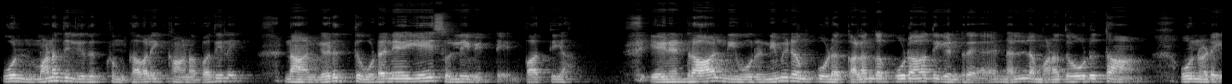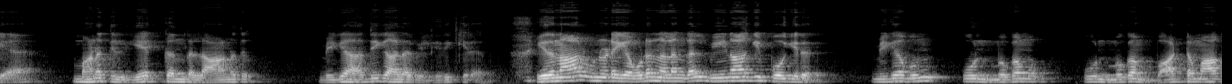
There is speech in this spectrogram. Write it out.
உன் மனதில் இருக்கும் கவலைக்கான பதிலை நான் எடுத்து உடனேயே சொல்லிவிட்டேன் பாத்தியா? ஏனென்றால் நீ ஒரு நிமிடம் கூட கலங்கக்கூடாது என்ற நல்ல மனதோடு தான் உன்னுடைய மனதில் ஏக்கங்கள் ஆனது மிக அதிக அளவில் இருக்கிறது. இதனால் உன்னுடைய உடல் நலங்கள் வீணாகி போகிறது. மிகவும் உன் முகமும் உன் முகம் வாட்டமாக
